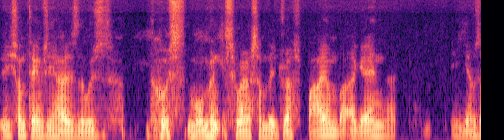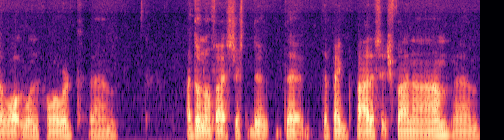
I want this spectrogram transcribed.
He, sometimes he has those those moments where somebody drifts by him, but again, he gives a lot going forward. Um, I don't know if that's just the the, the big Barisic fan I am. Um,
